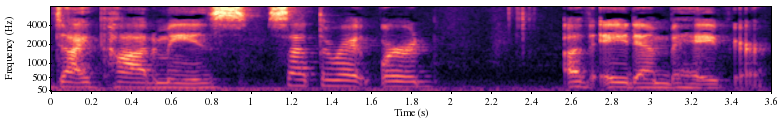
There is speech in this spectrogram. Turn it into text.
dichotomies. Is that the right word? Of Adem behavior.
